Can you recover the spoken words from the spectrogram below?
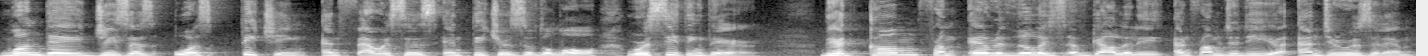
One day Jesus was teaching, and Pharisees and teachers of the law were sitting there. They had come from every village of Galilee and from Judea and Jerusalem,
